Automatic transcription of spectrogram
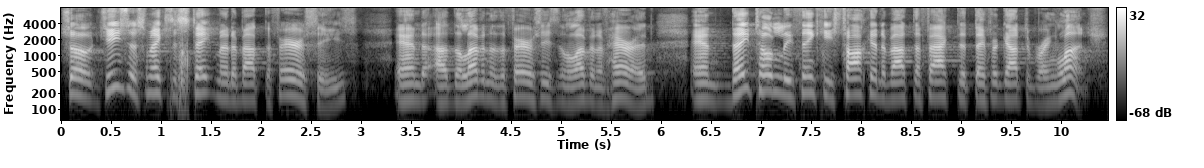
So Jesus makes a statement about the Pharisees and uh, the leaven of the Pharisees and the leaven of Herod. And they totally think he's talking about the fact that they forgot to bring lunch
